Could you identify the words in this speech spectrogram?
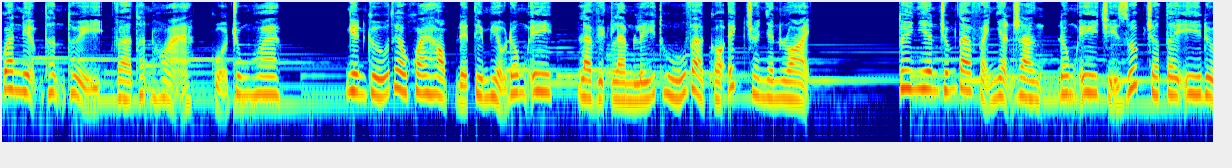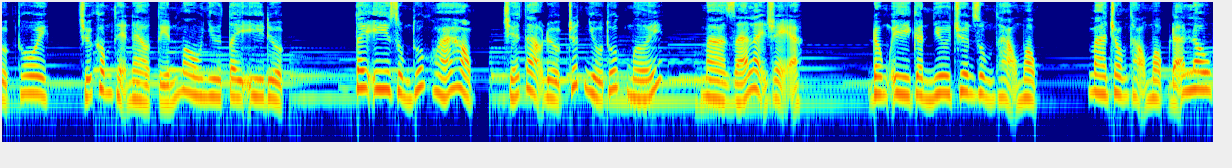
quan niệm thận thủy và thận hỏa của Trung Hoa. Nghiên cứu theo khoa học để tìm hiểu Đông y là việc làm lý thú và có ích cho nhân loại. Tuy nhiên chúng ta phải nhận rằng Đông y chỉ giúp cho Tây y được thôi, chứ không thể nào tiến mau như Tây y được. Tây y dùng thuốc hóa học, chế tạo được rất nhiều thuốc mới, mà giá lại rẻ. Đông y gần như chuyên dùng thảo mộc, mà trồng thảo mộc đã lâu,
